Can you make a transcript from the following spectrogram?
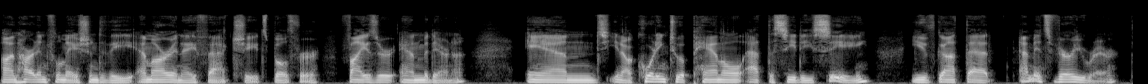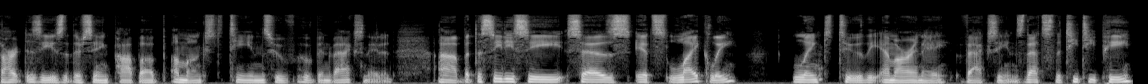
on heart inflammation to the mRNA fact sheets, both for Pfizer and Moderna. And, you know, according to a panel at the CDC, You've got that. I mean, it's very rare, the heart disease that they're seeing pop up amongst teens who've, who've been vaccinated. Uh, but the CDC says it's likely linked to the mRNA vaccines. That's the TTP,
